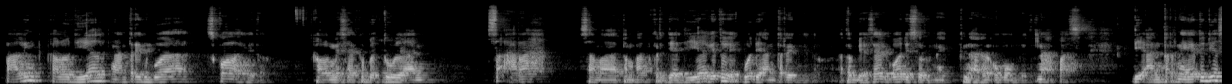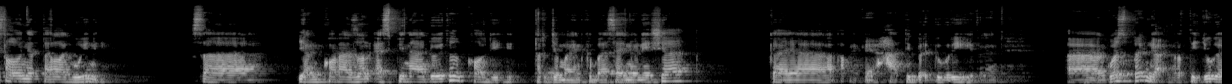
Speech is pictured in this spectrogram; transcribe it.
paling kalau dia nganterin gue sekolah gitu. Kalau misalnya kebetulan searah sama tempat kerja dia gitu ya gue dianterin gitu. Atau biasanya gue disuruh naik kendaraan umum gitu. Nah pas diantarnya itu dia selalu nyetel lagu ini. Se yang Corazon Espinado itu kalau diterjemahin ke bahasa Indonesia kayak apa ya, kayak hati berduri gitu kan. Uh, gue sebenarnya nggak ngerti juga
